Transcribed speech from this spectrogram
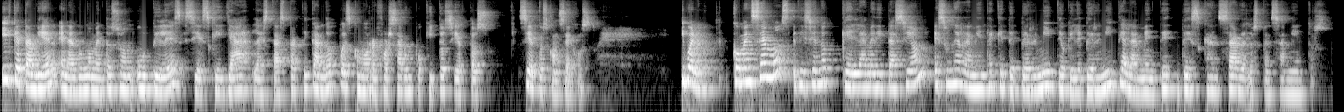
y que también en algún momento son útiles si es que ya la estás practicando, pues como reforzar un poquito ciertos, ciertos consejos. Y bueno, comencemos diciendo que la meditación es una herramienta que te permite o que le permite a la mente descansar de los pensamientos.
